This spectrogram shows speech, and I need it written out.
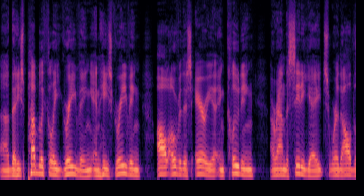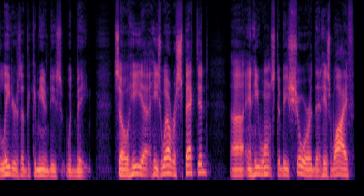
uh, that he's publicly grieving, and he's grieving all over this area, including around the city gates where the, all the leaders of the communities would be. So he uh, he's well respected, uh, and he wants to be sure that his wife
